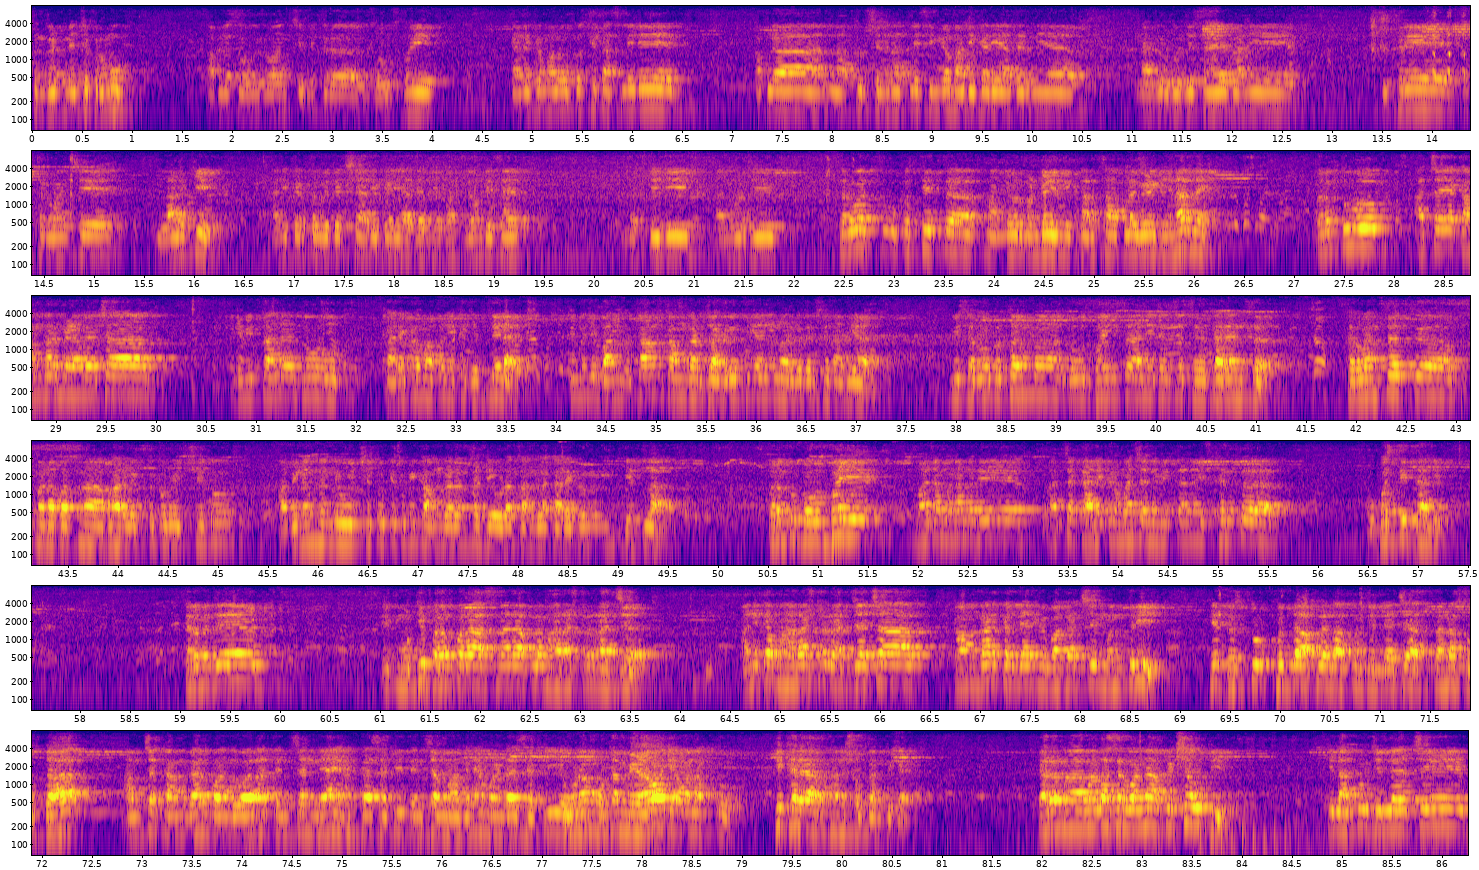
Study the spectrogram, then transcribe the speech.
संघटनेचे प्रमुख आपल्या सर्वांचे मित्र गौसभाई कार्यक्रमाला उपस्थित असलेले आपल्या लातूर शहरातले सिंगम अधिकारी आदरणीय नागरगोजे साहेब आणि दुसरे सर्वांचे लाडके आणि कर्तव्यदक्ष अधिकारी आदरणीय मातलवंडे साहेब नक्कीजी अनवरजी सर्वच उपस्थित मान्यवर मंडळी मी फारसा आपला वेळ घेणार नाही. परंतु आजच्या या कामगार मेळाव्याच्या निमित्तानं जो कार्यक्रम आपण इथे घेतलेला आहे ते म्हणजे बांधकाम कामगार जागृती आणि मार्गदर्शन अभियान. मी सर्वप्रथम दोषभाईंचं आणि त्यांच्या सहकाऱ्यांचं सर्वांचंच मनापासून आभार व्यक्त करू इच्छितो. अभिनंदन देऊ इच्छितो की तुम्ही कामगारांसाठी एवढा चांगला कार्यक्रम घेतला. परंतु गौसभाई माझ्या मनामध्ये आजच्या कार्यक्रमाच्या निमित्तानं एक खंत उपस्थित झाली. तर म्हणजे एक मोठी परंपरा असणारं आपलं महाराष्ट्र राज्य आणि त्या महाराष्ट्र राज्याच्या कामगार कल्याण विभागाचे मंत्री हे दस्तूर खुद्द आपल्या लातूर जिल्ह्याचे असताना सुद्धा आमच्या कामगार बांधवाला त्यांच्या न्याय हक्कासाठी त्यांच्या मागण्या मांडण्यासाठी एवढा मोठा मेळावा घ्यावा लागतो. ही खऱ्या अर्थानं शोकांतिक आहे. कारण आम्हाला सर्वांना अपेक्षा होती की लातूर जिल्ह्याचे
